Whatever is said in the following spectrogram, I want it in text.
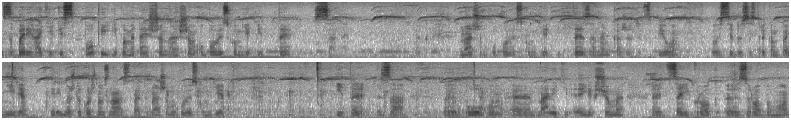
Зберігай тільки спокій і пам'ятай, що нашим обов'язком є іти за ним. Так. Нашим обов'язком є іти за ним, каже отець Піо, листі до сестри Кампанілі. І рівно ж до кожного з нас, так, нашим обов'язком є іти за е, Богом, Е, навіть е, якщо ми цей крок зробимо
